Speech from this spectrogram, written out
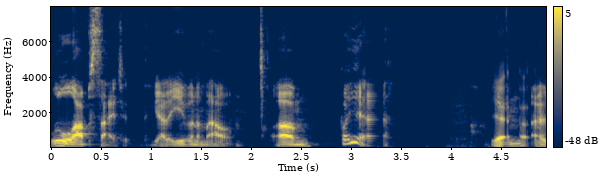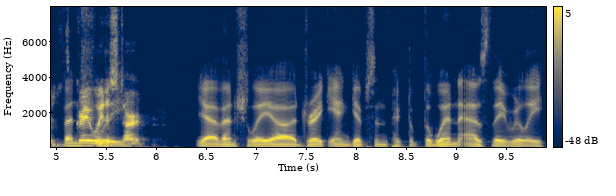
little lopsided. They got to even them out. Um, but yeah, Yeah, mhm, uh, it's a great way to start. Yeah, eventually uh, Drake and Gibson picked up the win as they really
